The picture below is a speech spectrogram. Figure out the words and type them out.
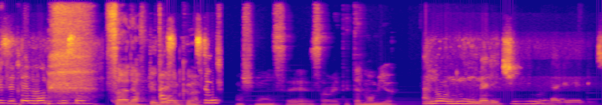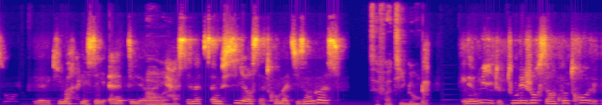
c'est tellement puissant. Ça a l'air plus drôle, quoi. Franchement, ça aurait été tellement mieux. Ah non, nous, on a les jeans, on a les, les anges qui marquent les sayat et ah les hasanat. Ça aussi, hein, ça traumatise un gosse. C'est fatigant. Mais oui, tous les jours, c'est un contrôle.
